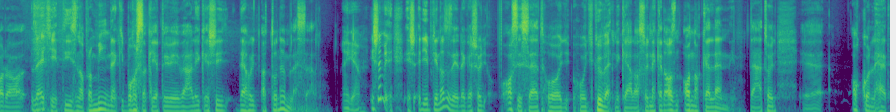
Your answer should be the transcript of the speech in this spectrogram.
arra az egy hét, tíz napra mindenki borszakértővé válik, és így, de hogy attól nem leszel. Igen. És, nem, és egyébként az az érdekes, hogy azt hiszed, hogy, hogy követni kell azt, hogy neked az, annak kell lenni. Tehát, hogy eh, akkor lehet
